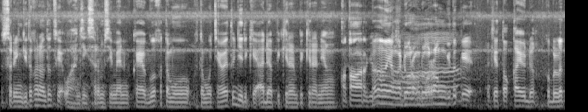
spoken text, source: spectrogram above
sering gitu kan nonton kayak wah anjing serem sih men kayak gue ketemu ketemu cewek tuh jadi kayak ada pikiran-pikiran yang kotor gitu Heeh, yang ngedorong-dorong gitu kayak kayak tokai udah kebelet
